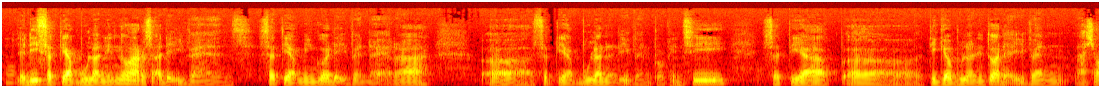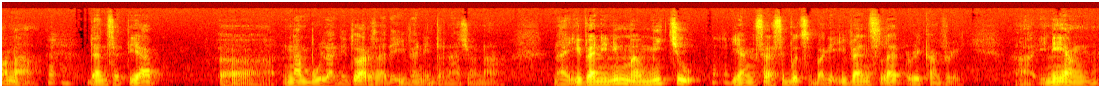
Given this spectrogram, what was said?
Jadi setiap bulan itu harus ada event, setiap minggu ada event daerah, uh, setiap bulan ada event provinsi, setiap uh, tiga bulan itu ada event nasional, dan setiap uh, enam bulan itu harus ada event internasional. Nah, event ini memicu yang saya sebut sebagai event-led recovery. Nah, ini yang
